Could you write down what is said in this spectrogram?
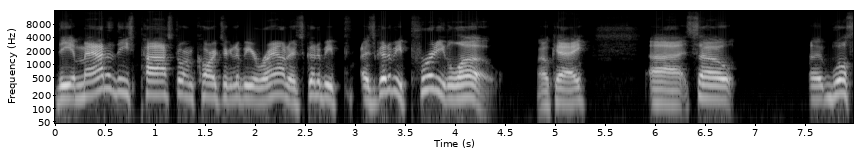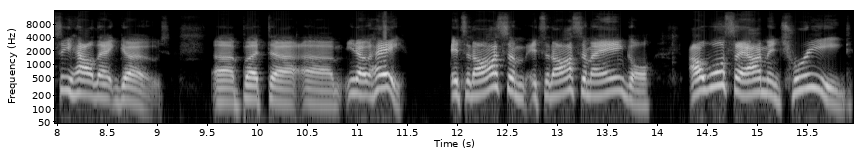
the amount of these Pi Storm cards are going to be around. It's going to be it's going to be pretty low. Okay, uh, so uh, we'll see how that goes. Uh, but uh, um, you know, hey, it's an awesome it's an awesome angle. I will say I'm intrigued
